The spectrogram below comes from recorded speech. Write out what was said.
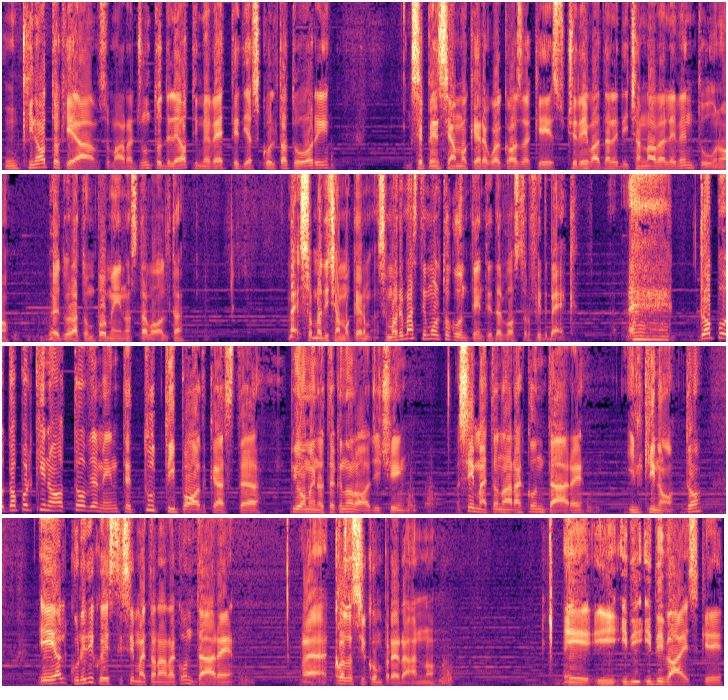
un chinotto che ha insomma, raggiunto delle ottime vette di ascoltatori, se pensiamo che era qualcosa che succedeva dalle 19 alle 21, beh, è durato un po' meno stavolta. Beh, insomma, diciamo che siamo rimasti molto contenti del vostro feedback. Eh, dopo, dopo il chinotto, ovviamente, tutti i podcast più o meno tecnologici si mettono a raccontare il chinotto e alcuni di questi si mettono a raccontare eh, cosa si compreranno e i, i, i device che,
